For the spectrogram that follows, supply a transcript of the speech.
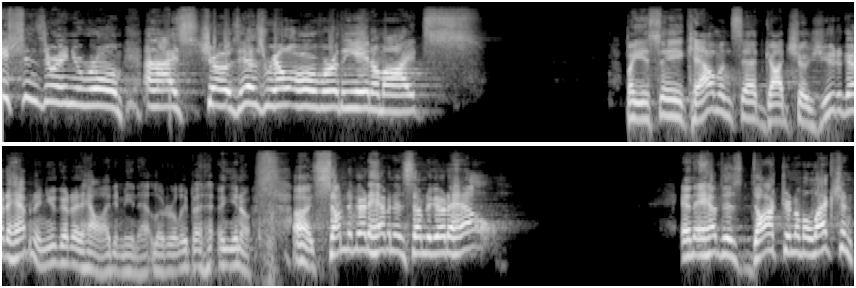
nations are in your room, and I chose Israel over the Edomites. But you see, Calvin said God chose you to go to heaven and you go to hell. I didn't mean that literally, but you know, uh, some to go to heaven and some to go to hell. And they have this doctrine of election.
